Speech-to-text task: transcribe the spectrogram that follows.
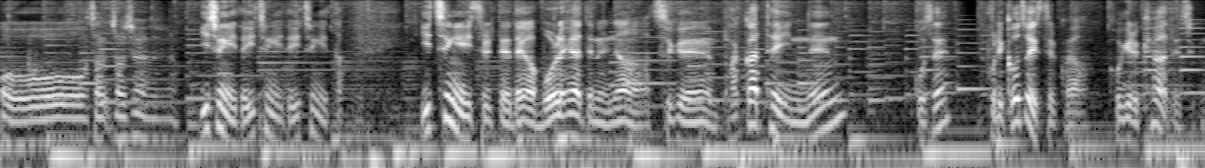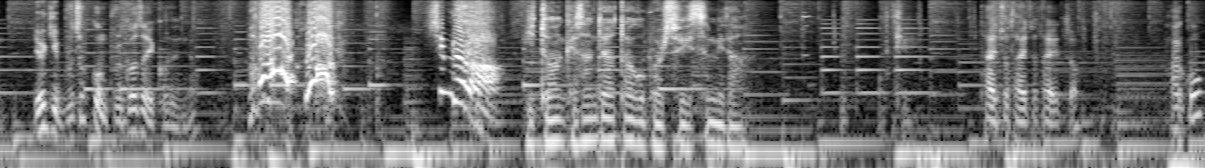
오 잠, 잠시만 잠시만 2층에 있다 2층에 있다 2층에 있다 2층에 있을 때 내가 뭘 해야 되느냐 지금 바깥에 있는 곳에 불이 꺼져 있을 거야. 거기를 켜야 돼 지금. 여기 무조건 불 꺼져 있거든요. 신면아! 이 또한 계산되었다고 볼 수 있습니다. 오케이. 다 했죠 다 했죠 다 했죠? 하고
